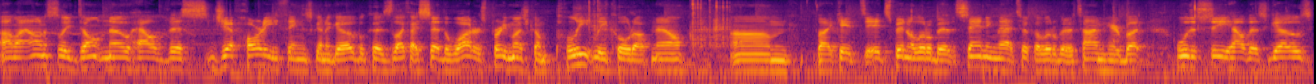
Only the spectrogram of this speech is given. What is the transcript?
Um, I honestly don't know how this Jeff Hardy thing's going to go because, like I said, the water's pretty much completely cooled off now. Um, like, it, it's been a little bit, sanding that took a little bit of time here, but we'll just see how this goes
